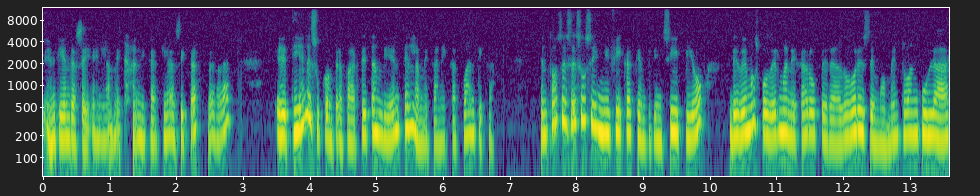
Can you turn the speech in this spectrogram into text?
entiéndase en la mecánica clásica, ¿verdad? Eh, tiene su contraparte también en la mecánica cuántica. Entonces eso significa que en principio debemos poder manejar operadores de momento angular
